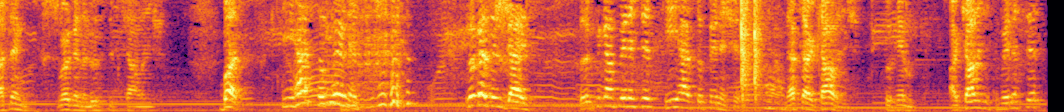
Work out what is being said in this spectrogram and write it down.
I think we're gonna lose this challenge. But he has to finish. Look at this, guys. So if he can finish this, he has to finish it. That's our challenge to him. Our challenge is to finish this,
